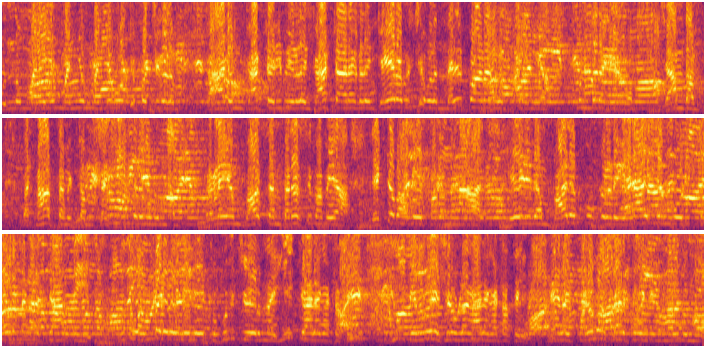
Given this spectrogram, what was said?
കുന്നും മലയും മഞ്ഞും മഞ്ഞുകൂട്ടി പക്ഷികളും കാടും കാട്ടരുവികളും കാട്ടാനകളും കേരവൃക്ഷങ്ങളും നെൽപ്പാടകളും അടങ്ങിയ സുന്ദര കേരളം. ശാന്തം പത്മാത്തമിത്തം ശശീന്ദ്രനും പ്രണയം വാസം പരസ്യമഭയ രക്തപാതയ പഠനങ്ങളാൽ ഏഴിതം പാലപ്പൂക്കളുടെ ഏഴായിരം കോടി തോരണങ്ങൾ ചാർത്തി പുതു അമ്പലവേലിയിലേക്ക് കുതിച്ചുയർന്ന ഈ കാലഘട്ടത്തിൽ ഈ ജനറേഷനുള്ള കാലഘട്ടത്തിൽ ഞങ്ങൾ പഴമക്കാർക്ക് വേണ്ടി നൽകുന്നു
